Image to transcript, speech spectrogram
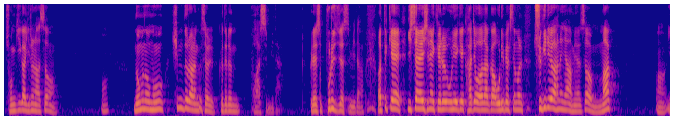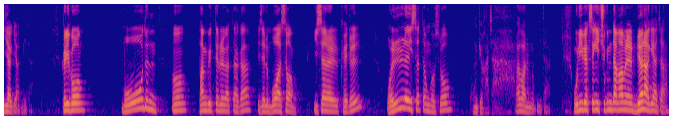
종기가 일어나서 어? 너무너무 힘들어하는 것을 그들은 보았습니다. 그래서 부르짖었습니다. 어떻게 이스라엘 신의 괴를 우리에게 가져와다가 우리 백성을 죽이려 하느냐 하면서 막 어, 이야기합니다. 그리고 모든 어, 방백들을 갖다가 이제는 모아서 이스라엘 괴를 원래 있었던 곳으로 옮겨가자라고 하는 겁니다. 우리 백성이 죽임 당함을 면하게 하자.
